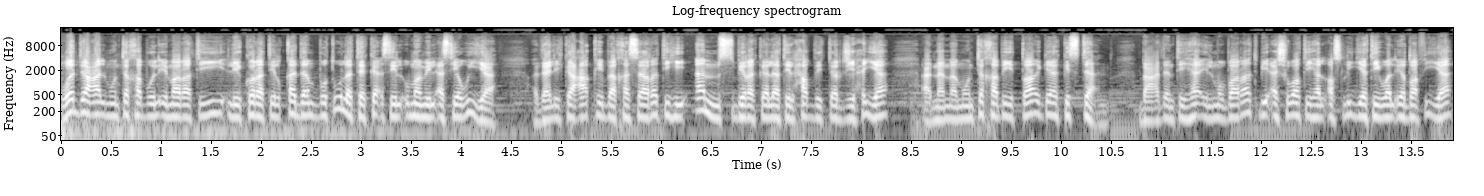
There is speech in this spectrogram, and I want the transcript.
ودع المنتخب الإماراتي لكرة القدم بطولة كأس الأمم الأسيوية. وذلك عقب خسارته أمس بركلات الحظ الترجيحية أمام منتخب طاجاكستان بعد انتهاء المباراة بأشواطها الأصلية والإضافية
